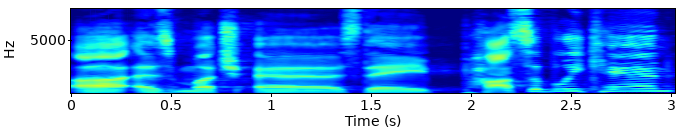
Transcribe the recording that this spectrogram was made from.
uh, as much as they possibly can.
